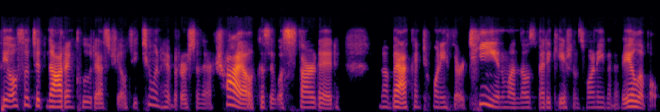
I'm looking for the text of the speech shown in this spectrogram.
They also did not include SGLT2 inhibitors in their trial because it was started you know, back in 2013 when those medications weren't even available.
